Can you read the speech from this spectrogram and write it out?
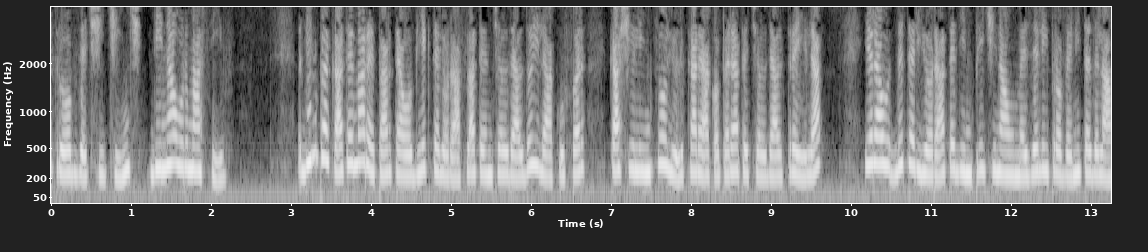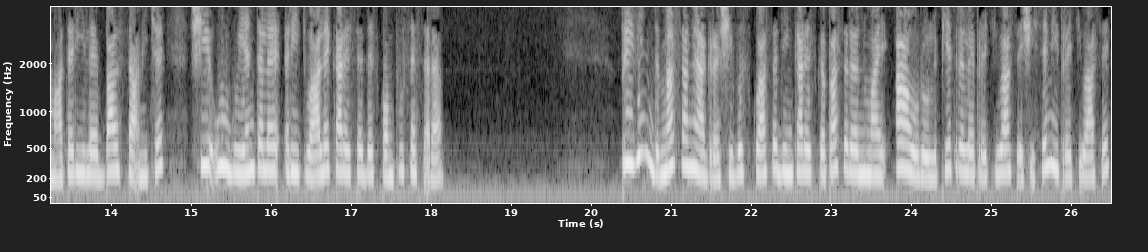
1,85 m, din aur masiv. Din păcate, mare parte a obiectelor aflate în cel de-al doilea cufăr ca și lințoliul care acoperea pe cel de-al treilea, erau deteriorate din pricina umezelii provenite de la materiile balsamice și unguientele rituale care se descompuseseră. Privind masa neagră și vâscoasă din care scăpaseră numai aurul, pietrele prețioase și semiprețioase,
